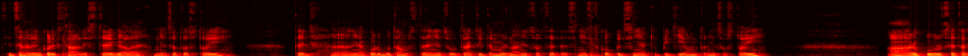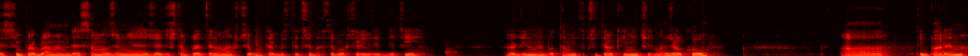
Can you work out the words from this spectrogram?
Sice nevím, kolik stál listek, ale něco to stojí teď eh, nějakou dobu tam jste, něco utratíte, možná něco chcete sníst, koupit si nějaký pití, ono to něco stojí. A ruku v ruce tady s tím problémem jde samozřejmě, že když tam půjdete na návštěvu, tak byste třeba s sebou chtěli vzít děti, rodinu nebo tam mít s přítelkyní či s manželkou. A tím pádem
